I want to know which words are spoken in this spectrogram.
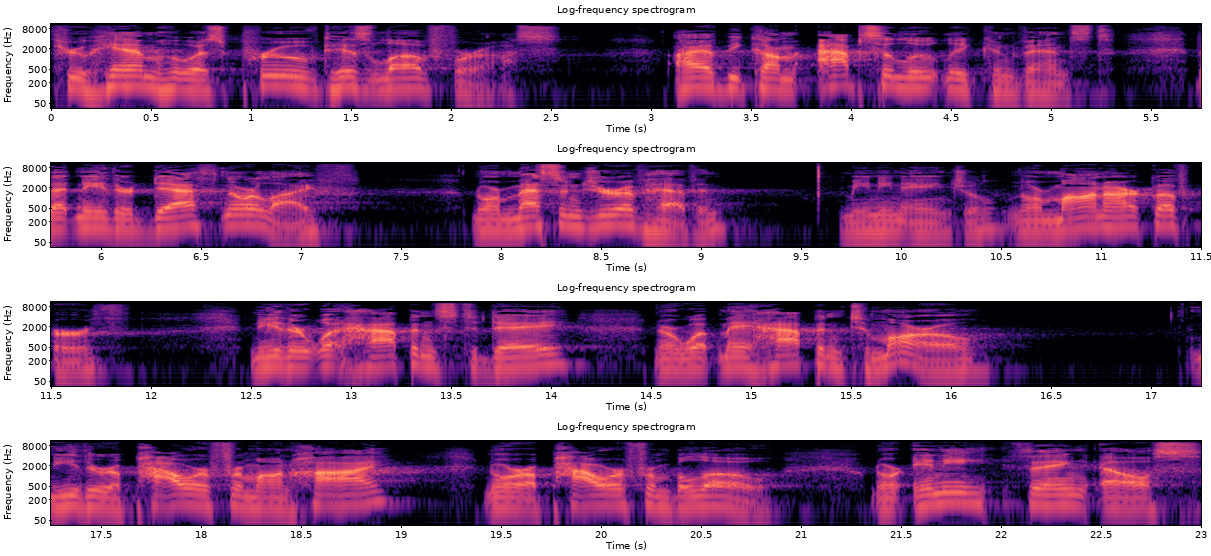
through him who has proved his love for us. I have become absolutely convinced that neither death nor life, nor messenger of heaven, meaning angel, nor monarch of earth, neither what happens today nor what may happen tomorrow, neither a power from on high nor a power from below, nor anything else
